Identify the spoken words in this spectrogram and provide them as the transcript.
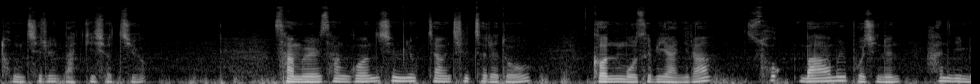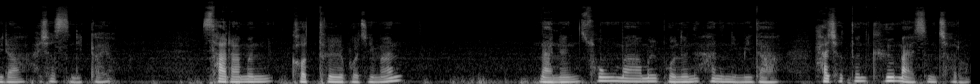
통치를 맡기셨지요. 사무엘 상권 16장 7절에도 겉모습이 아니라 속 마음을 보시는 하느님이라 하셨으니까요. 사람은 겉을 보지만 나는 속마음을 보는 하느님이다 하셨던 그 말씀처럼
